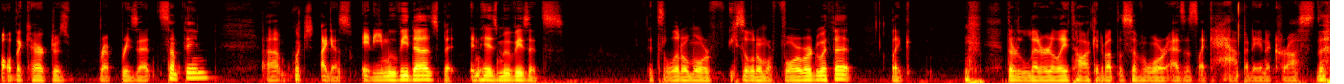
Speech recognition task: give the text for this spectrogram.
all the characters represent something, um, which I guess any movie does. But in his movies, it's it's a little more. He's a little more forward with it. Like they're literally talking about the Civil War as it's like happening across the,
